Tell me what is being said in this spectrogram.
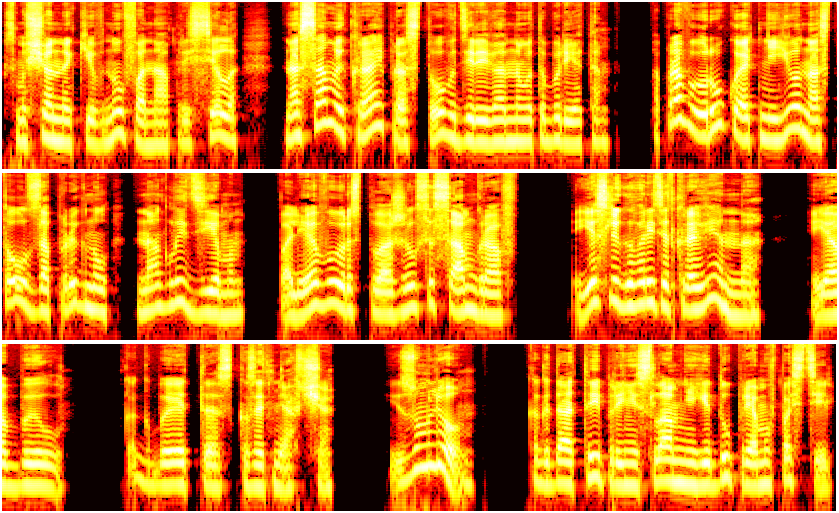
Смущенно кивнув, она присела на самый край простого деревянного табурета. По правую руку от нее на стол запрыгнул наглый демон, по левую расположился сам граф. Если говорить откровенно, я был, как бы это сказать мягче, изумлен, когда ты принесла мне еду прямо в постель.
